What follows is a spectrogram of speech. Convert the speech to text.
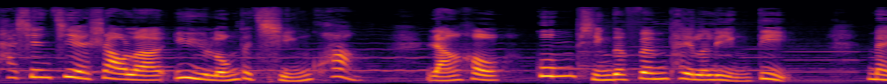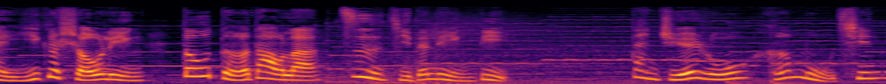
他先介绍了玉龙的情况，然后。公平地分配了领地，每一个首领都得到了自己的领地，但觉如和母亲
